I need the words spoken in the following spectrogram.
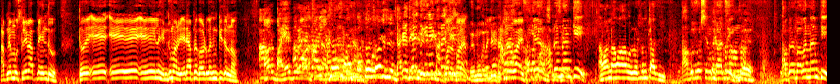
আপনি মুসলিম আপনি হিন্দু। তো এ এ এ- এ হিন্দু মানুষ এটা আপনি ঘরে ঢুকেছেন কি জন্য? বলে আপনার ওয়াইফ আপনার নাম কি? আমার নাম আবুল হোসেন কাজী। আবুল হোসেন কাজী। আপনার বাবার নাম কি?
